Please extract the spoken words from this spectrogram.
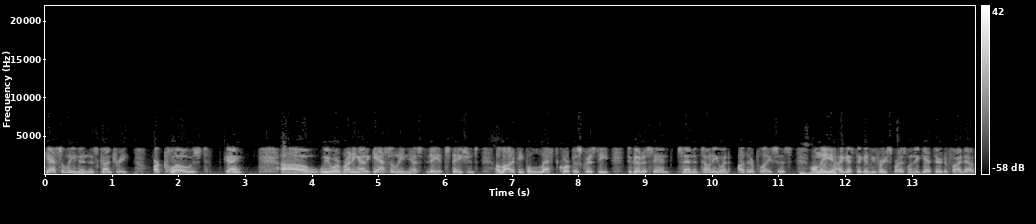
gasoline in this country, are closed. Okay. Uh, we were running out of gasoline yesterday at stations. A lot of people left Corpus Christi to go to San, San Antonio and other places. Only, I guess they're going to be very surprised when they get there to find out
